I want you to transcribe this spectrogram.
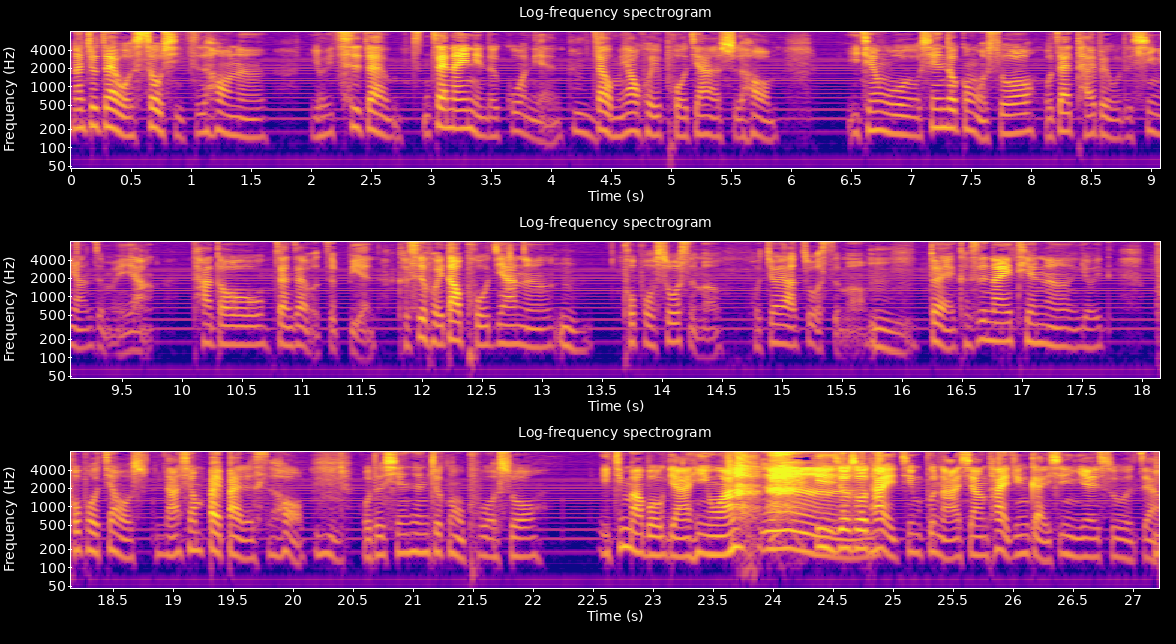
那就在我受洗之后呢。有一次在在那一年的过年，在我们要回婆家的时候，嗯、以前我先生都跟我说，我在台北我的信仰怎么样，他都站在我这边。可是回到婆家呢，嗯，婆婆说什么我就要做什么，嗯，对。可是那一天呢，有一婆婆叫我拿香拜拜的时候，嗯，我的先生就跟我婆婆说，已经嘛不拿香啊，意思就是说他已经不拿香，他已经改信耶稣了。这样，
